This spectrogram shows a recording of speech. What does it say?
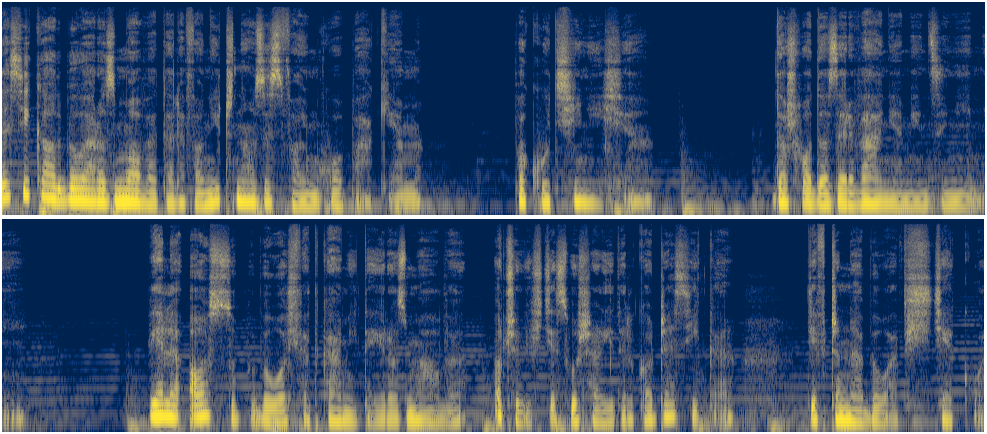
Jessica odbyła rozmowę telefoniczną ze swoim chłopakiem. Pokłócili się. Doszło do zerwania między nimi. Wiele osób było świadkami tej rozmowy. Oczywiście słyszeli tylko Jessikę. Dziewczyna była wściekła,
